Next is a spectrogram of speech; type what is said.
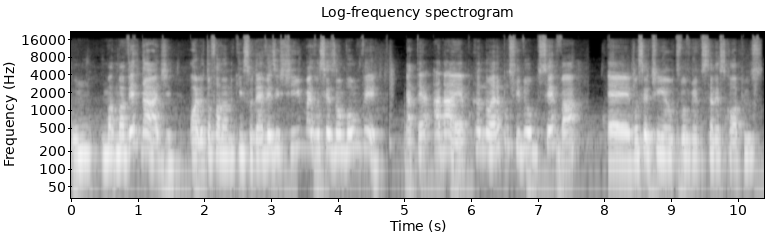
um, uma, uma, verdade. Olha, eu estou falando que isso deve existir, mas vocês não vão ver. Até a da época não era possível observar. É, você tinha o desenvolvimento dos telescópios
